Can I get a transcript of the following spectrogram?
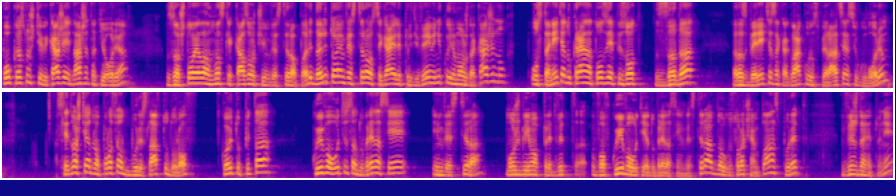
По-късно ще ви кажа и нашата теория, защо Елън Мъск е казал, че инвестира пари. Дали той е инвестирал сега или преди време, никой не може да каже, но останете до края на този епизод, за да разберете за каква конспирация си говорим. Следващият въпрос е от Борислав Тодоров, който пита кои валути са добре да се инвестира. Може би има предвид в кои валути е добре да се инвестира в дългосрочен план според виждането ни.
